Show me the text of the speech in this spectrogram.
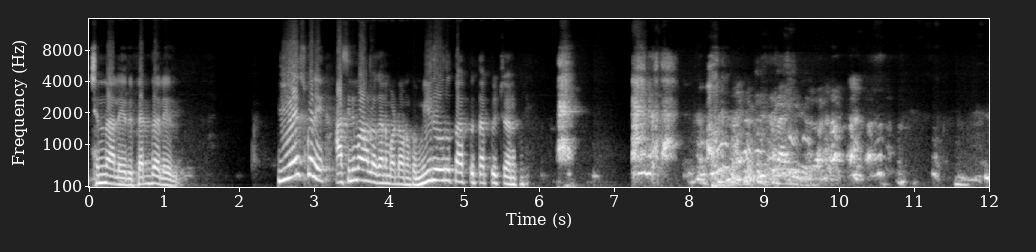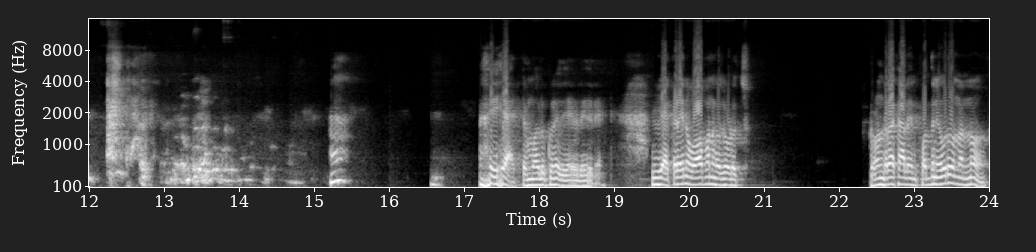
చిన్న లేదు పెద్ద లేదు. ఇవి వేసుకొని ఆ సినిమా హాల్లో కనబడ్డాం అనుకో మీరెవరు తప్పి తప్పించారు అనుకో అట్ట మలుకునేది ఏమి లేదురే నువ్వు ఎక్కడైనా ఓపెన్గా చూడొచ్చు. రెండు రకాలైన పొద్దున ఎవరో నన్ను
